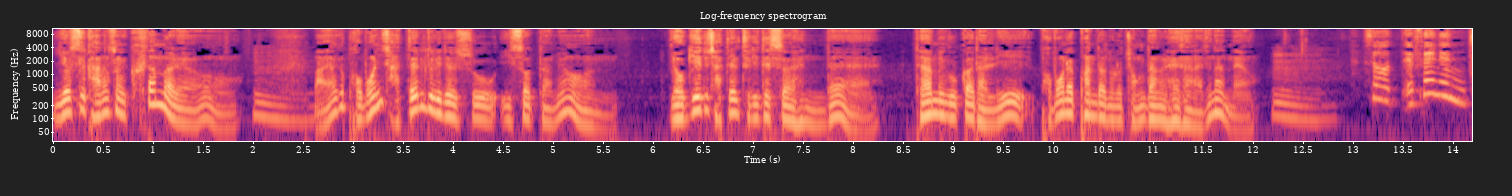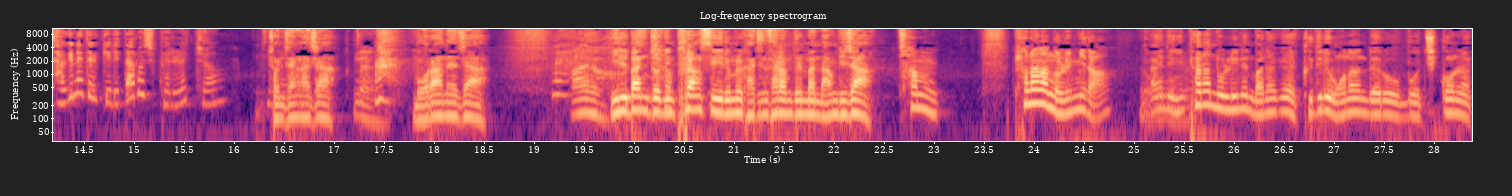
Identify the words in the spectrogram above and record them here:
이었을 가능성이 크단 말이에요. 음. 만약에 법원이 잣대를 들이댈 수 있었다면 여기에도 잣대를 들이댔어야 했는데 대한민국과 달리 법원의 판단으로 정당을 해산하진 않네요. 음. 그래서 FN은 자기네들끼리 따로 집회를 했죠. 전쟁하자, 네. 몰아내자, 아유. 일반적인 프랑스 이름을 가진 사람들만 남기자. 참 편안한 논리입니다. 아니 근데 이 편한 논리는 만약에 그들이 원하는 대로 뭐 집권을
